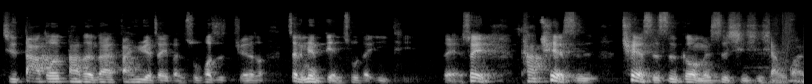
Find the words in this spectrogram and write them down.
其实大多大多人都在翻阅这一本书，或是觉得说这里面点出的议题。对，所以它确实确实是跟我们是息息相关。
